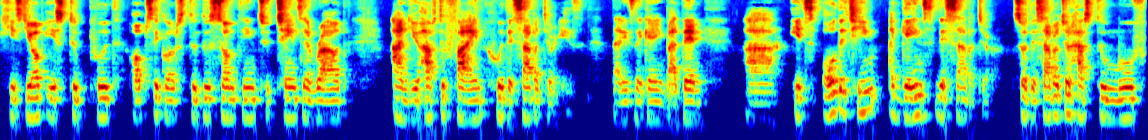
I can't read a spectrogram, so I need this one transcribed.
His job is to put obstacles, to do something, to change the route, and you have to find who the saboteur is. That is the game. But then uh, it's all the team against the saboteur. So the saboteur has to move,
